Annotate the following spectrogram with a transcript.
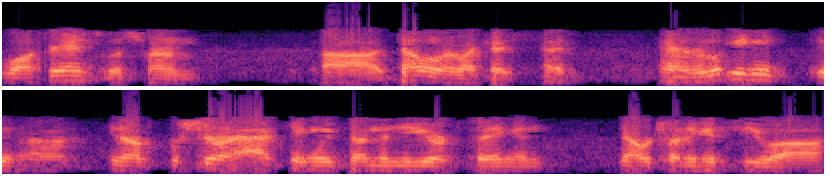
Los Angeles from uh, Delaware, like I said, and we're looking, uh, you know, for sure acting. We've done the New York thing, and now we're trying to get to uh,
